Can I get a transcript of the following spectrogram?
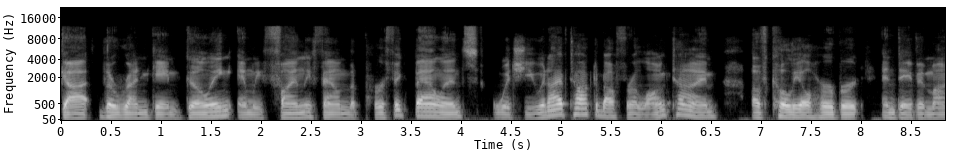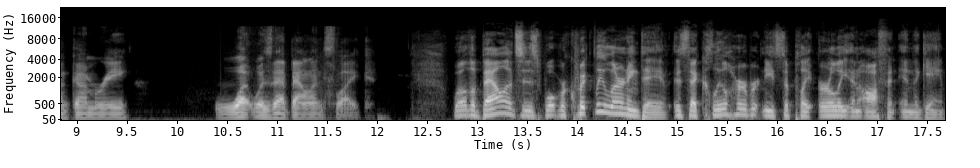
got the run game going, and we finally found the perfect balance, which you and I have talked about for a long time, of Khalil Herbert and David Montgomery. What was that balance like? Well, the balance is what we're quickly learning, Dave, is that Khalil Herbert needs to play early and often in the game.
